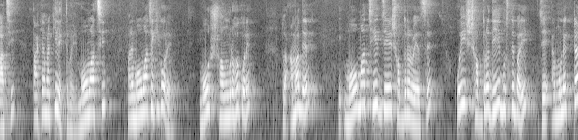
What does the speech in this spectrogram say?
মাছি, তাকে আমরা কি লিখতে পারি? মৌমাছি। মানে মৌমাছি কি করে? মৌ সংগ্রহ করে তো আমাদের এই মৌমাছির যে শব্দটা রয়েছে, ওই শব্দটা দিয়েই বুঝতে পারি যে এমন একটা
